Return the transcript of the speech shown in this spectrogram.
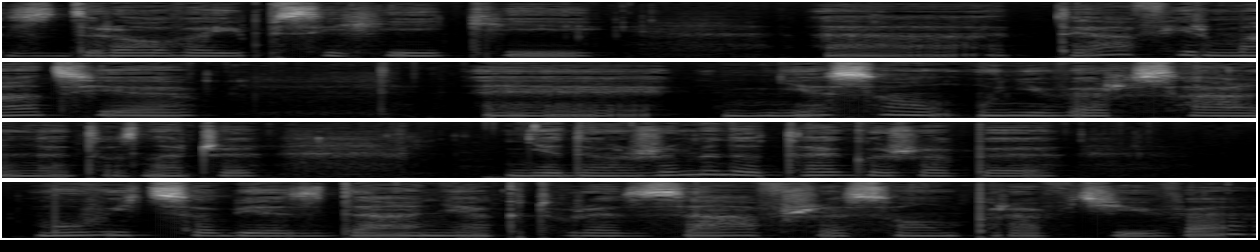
zdrowej psychiki. E, te afirmacje e, nie są uniwersalne, to znaczy nie dążymy do tego, żeby mówić sobie zdania, które zawsze są prawdziwe,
